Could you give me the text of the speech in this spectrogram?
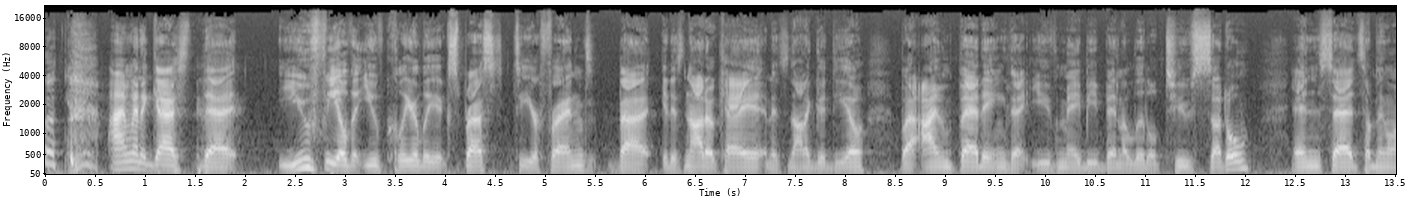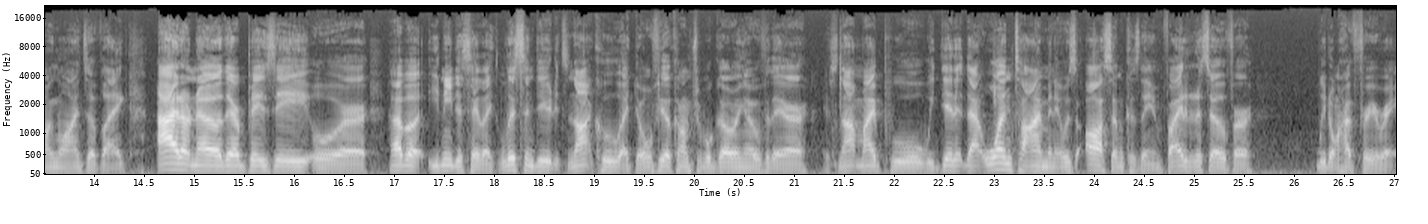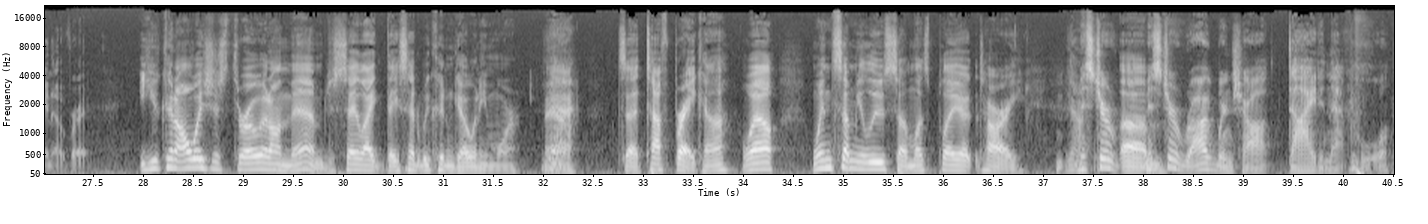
I'm gonna guess that you feel that you've clearly expressed to your friend that it is not okay and it's not a good deal. But I'm betting that you've maybe been a little too subtle and said something along the lines of like, I don't know, they're busy, or how about you need to say like, listen, dude, it's not cool. I don't feel comfortable going over there. It's not my pool. We did it that one time and it was awesome because they invited us over. We don't have free reign over it. you can always just throw it on them. Just say like they said we couldn't go anymore. Yeah. Yeah, it's a tough break, huh? Well, win some, you lose some. Let's play Atari. Mr. Um, Mr. Rogbenshaw died in that pool.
